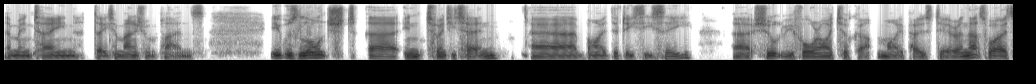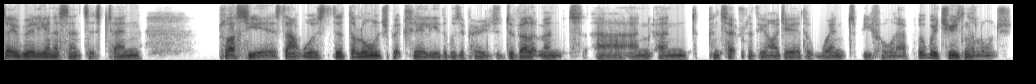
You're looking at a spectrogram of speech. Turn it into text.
and maintain data management plans. It was launched uh, in 2010 uh, by the DCC, uh, shortly before I took up my post here. And that's why I say really, in a sense, it's 10 plus years. That was the, the launch, but clearly there was a period of development uh, and, and conception of the idea that went before that. But we're choosing the launch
